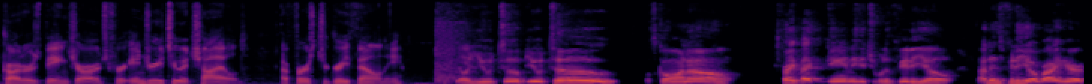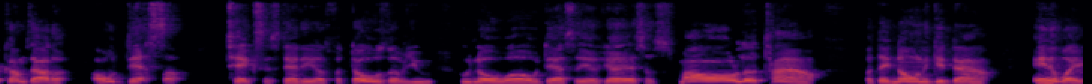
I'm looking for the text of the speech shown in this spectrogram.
Carter is being charged for injury to a child, a first degree felony. Yo, YouTube, YouTube, what's going on? Straight back again to hit you with a video. Now, this video right here comes out of Odessa, Texas, that is. For those of you who know what Odessa is, yeah, it's a small little town, but they known to get down. Anyway,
